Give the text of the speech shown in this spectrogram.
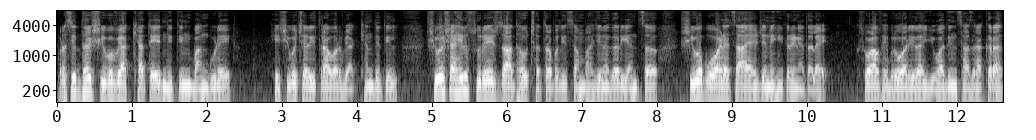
प्रसिद्ध शिवव्याख्याते नितीन बांगुडे हे शिवचरित्रावर व्याख्यान देतील. शिवशाहीर सुरेश जाधव छत्रपती संभाजीनगर यांचं शिवपोवाड्याचं आयोजनही करण्यात आलं आहे सोळा फेब्रुवारीला युवा दिन साजरा करत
